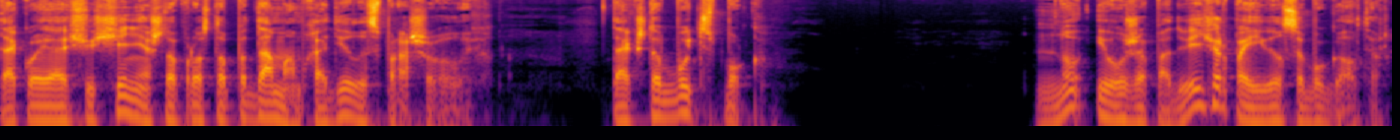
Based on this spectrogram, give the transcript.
Такое ощущение, что просто по домам ходил и спрашивал их. Так что будь спок. Ну и уже под вечер появился бухгалтер.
